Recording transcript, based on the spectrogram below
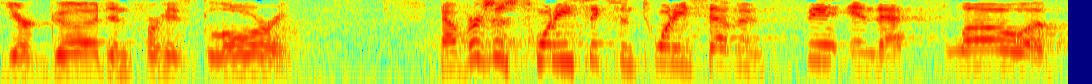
your good and for His glory. Now, verses 26 and 27 fit in that flow of,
